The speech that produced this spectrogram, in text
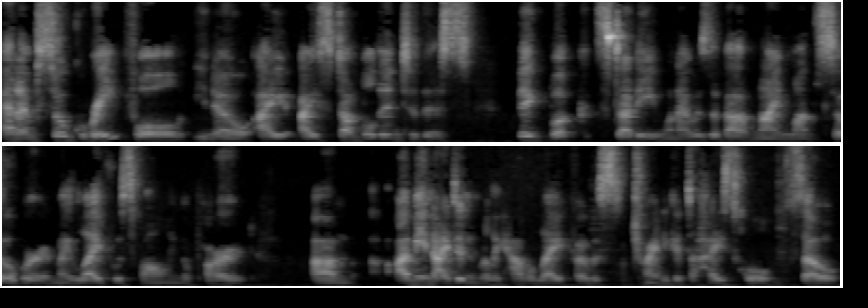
and I'm so grateful. You know, I, I stumbled into this big book study when I was about nine months sober and my life was falling apart. Um, I mean, I didn't really have a life. I was trying to get to high school. So,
